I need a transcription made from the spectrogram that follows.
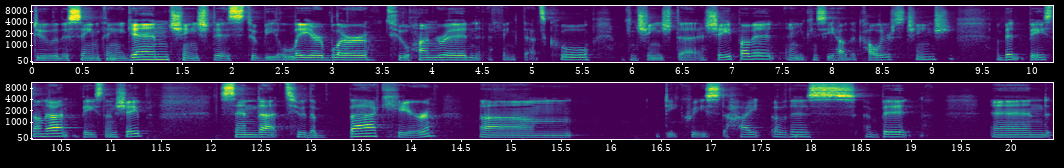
do the same thing again, change this to be layer blur 200. I think that's cool. We can change the shape of it and you can see how the colors change a bit based on that, based on shape. Send that to the back here. Um, decrease the height of this a bit. And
